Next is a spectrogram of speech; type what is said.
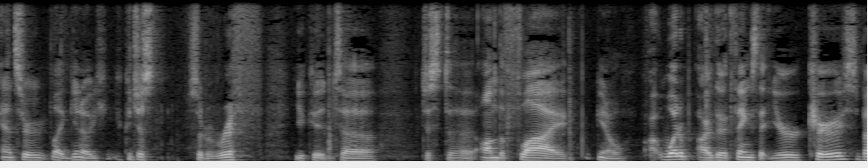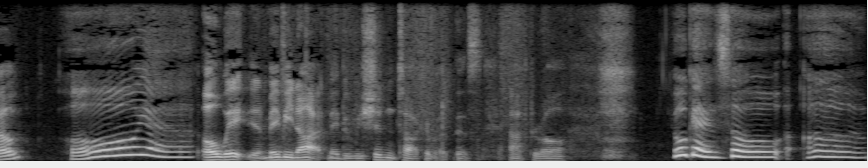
answer like you know you could just sort of riff. You could uh, just uh, on the fly. You know, uh, what are there things that you're curious about? Oh yeah. Oh wait, maybe not. Maybe we shouldn't talk about this after all. Okay, so uh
